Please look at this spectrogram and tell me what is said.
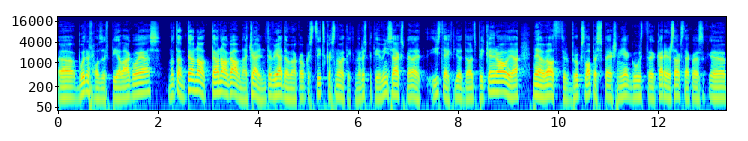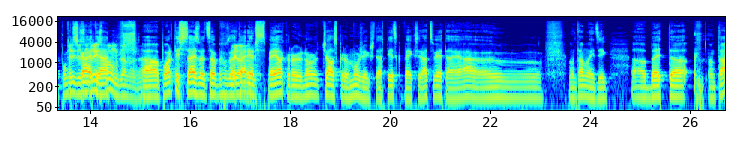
Uh, Budenholzers pielāgojās. Nu, tam tev nav, tev nav galvenā ceļa. Nu, tev ir jādomā kaut kas cits, kas notika. Nu, respektīvi, viņi sāk spēlēt izteikti ļoti daudz pick and roll. Jā. Ne jau vēl tur Brooks Lopes pēkšņi iegūst uh, karjeras augstākos uh, punktu skaitu. Uh, Portis aizved savu uh, karjeras spēli, kur nu, Čels, kuram mūžīgi šīs piecskapēks ir atsvietā. Jā, uh, un tam līdzīgi. Uh, bet uh, tā,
